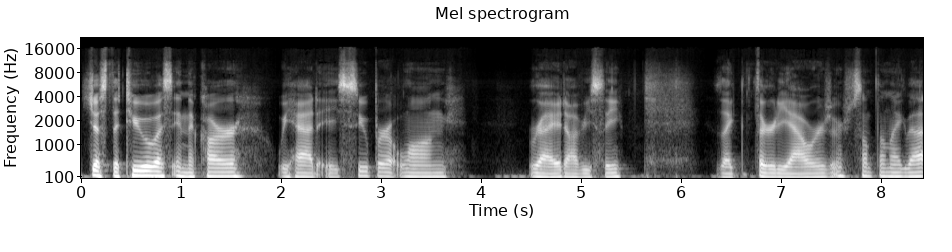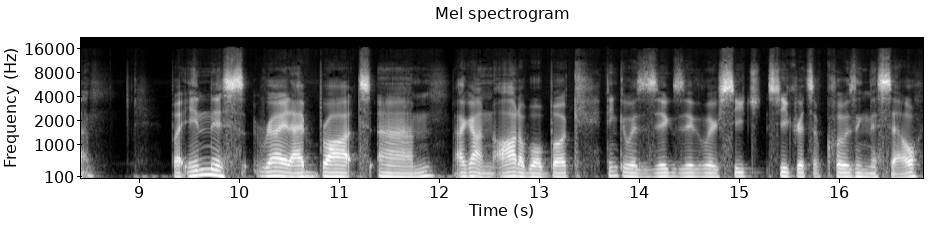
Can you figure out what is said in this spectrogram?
just the two of us in the car. We had a super long ride, obviously. It was like 30 hours or something like that. But in this ride, I brought, um, I got an Audible book. I think it was Zig Ziglar Se- Secrets of Closing the Sale.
